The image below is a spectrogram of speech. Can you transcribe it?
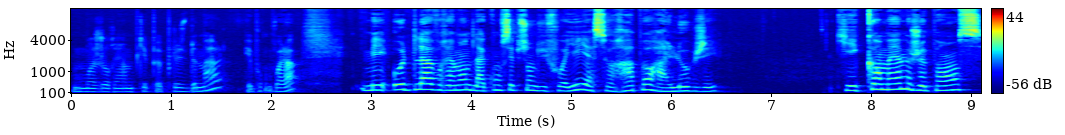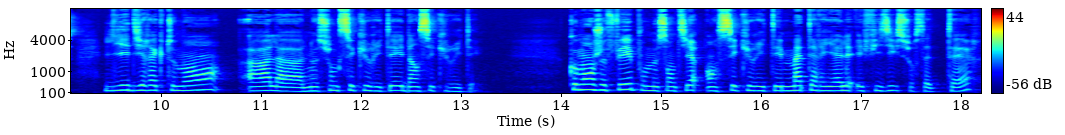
Moi, j'aurais un petit peu plus de mal, mais bon, voilà. Mais au-delà vraiment de la conception du foyer, il y a ce rapport à l'objet, qui est quand même, je pense, lié directement à la notion de sécurité et d'insécurité. Comment je fais pour me sentir en sécurité matérielle et physique sur cette terre?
